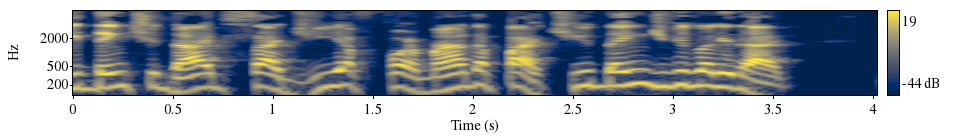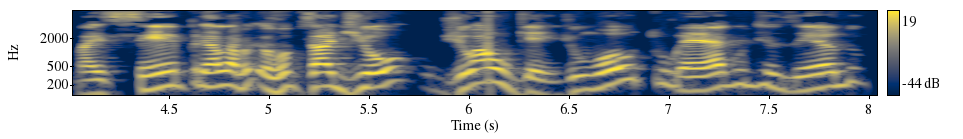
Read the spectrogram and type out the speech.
identidade sadia formada a partir da individualidade, mas sempre ela, eu vou precisar de, de alguém, de um outro ego dizendo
